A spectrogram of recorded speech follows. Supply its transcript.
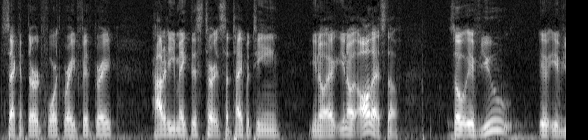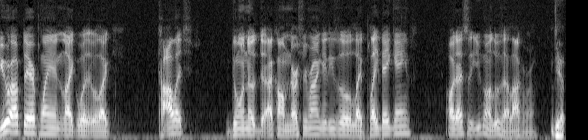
second, third, fourth grade, fifth grade. How did he make this ter- type of team? You know, uh, you know all that stuff. So if you if, if you're up there playing like what like college, doing those I call them nursery rhyme, get these little like play day games. Oh, that's you're gonna lose that locker room. Yep.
